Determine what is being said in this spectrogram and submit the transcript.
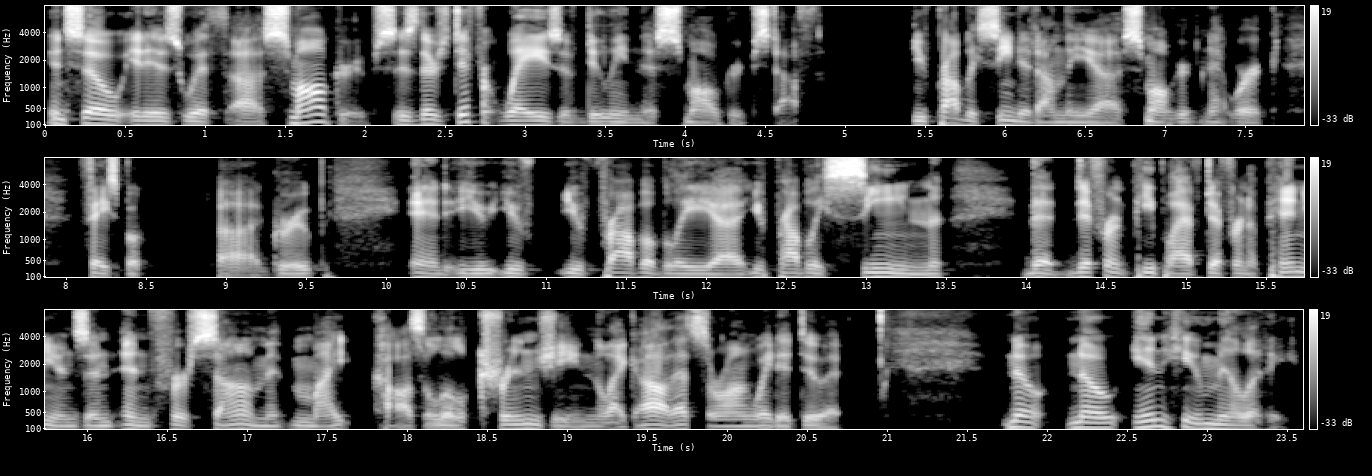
And so it is with uh, small groups, is there's different ways of doing this small group stuff. You've probably seen it on the uh, small group network Facebook uh, group, and you, you've you've probably uh, you've probably seen that different people have different opinions, and and for some it might cause a little cringing, like oh that's the wrong way to do it. No, no, in humility,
